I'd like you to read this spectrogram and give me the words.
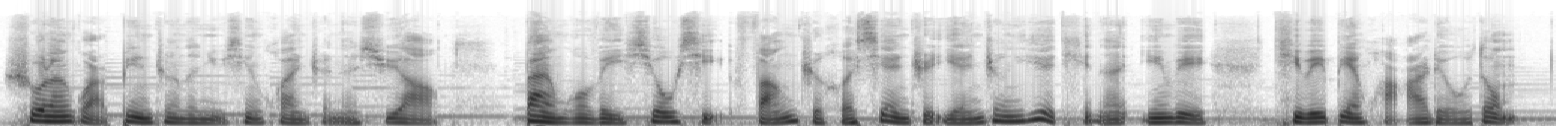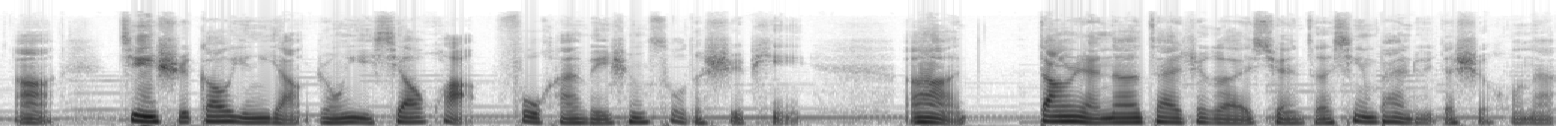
输卵管病症的女性患者呢，需要半卧位休息，防止和限制炎症液体呢因为体位变化而流动。啊，进食高营养、容易消化、富含维生素的食品，啊，当然呢，在这个选择性伴侣的时候呢，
